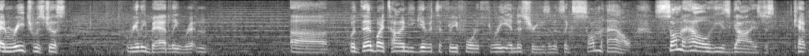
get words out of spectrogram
and Reach was just really badly written. Uh, but then by time you give it to 343 Industries, and it's like somehow, somehow these guys just kept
